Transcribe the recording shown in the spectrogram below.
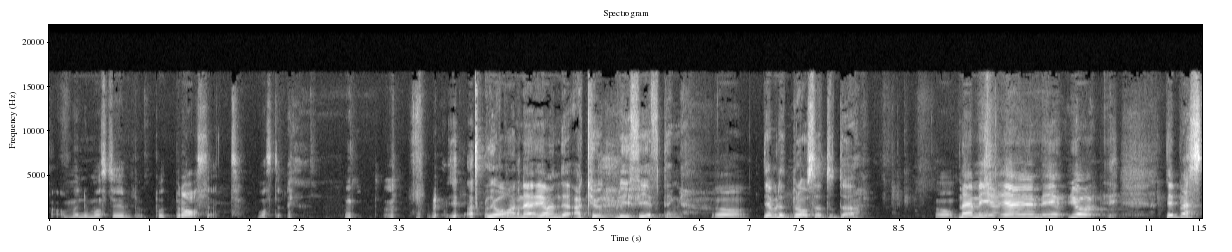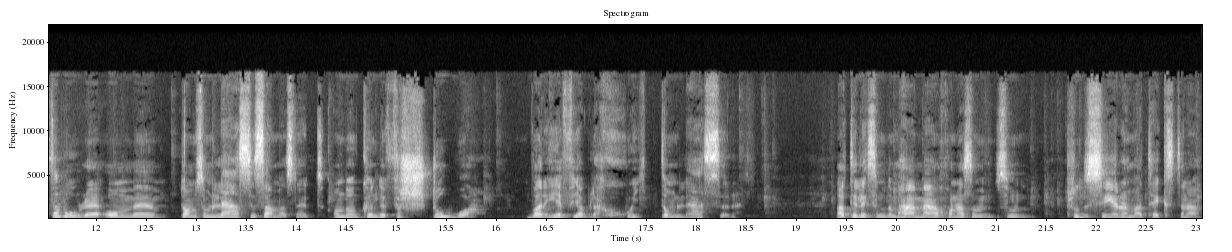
Ja, men du måste ju på ett bra sätt. Måste. Ja, nej, jag vet inte. Akut blyförgiftning. Ja, Det är väl ett bra sätt att dö. ja. Nej, men jag, jag, jag, jag, det bästa vore om eh, de som läser Samhällsnytt, om de kunde förstå vad det är för jävla skit de läser. Att det är liksom de här människorna som, som producerar de här texterna.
